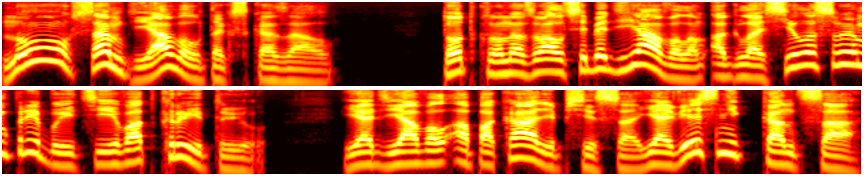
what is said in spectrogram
Ну, сам дьявол так сказал. Тот, кто назвал себя дьяволом, огласил о своем прибытии в открытую. «Я дьявол апокалипсиса, я вестник конца».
